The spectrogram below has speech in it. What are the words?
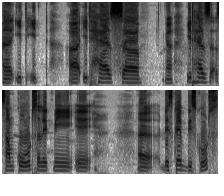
it it it has uh, it has some codes. Let me uh, uh, describe this codes.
